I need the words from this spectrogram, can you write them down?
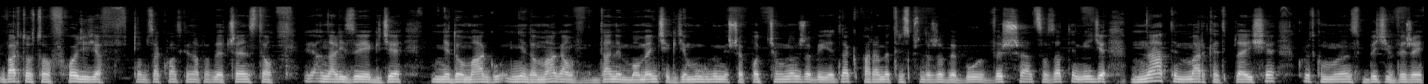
Warto to wchodzić. Ja w tą zakładkę naprawdę często analizuję, gdzie nie, domagu, nie domagam w danym momencie, gdzie mógłbym jeszcze podciągnąć, żeby jednak parametry sprzedażowe były wyższe, a co za tym idzie, na tym marketplace, krótko mówiąc, być wyżej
